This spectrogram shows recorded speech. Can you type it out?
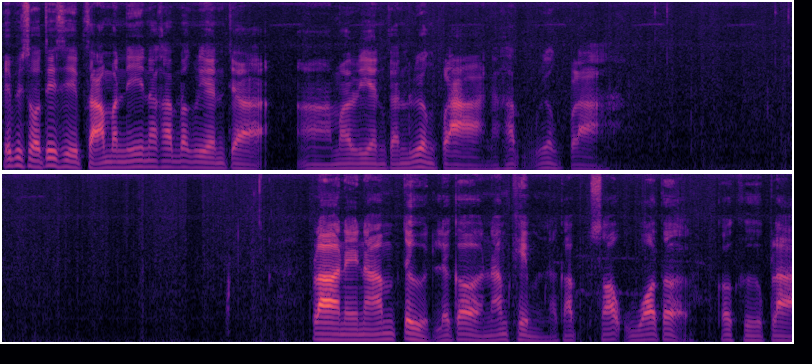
เอพิโซดที่ 43 วันนี้นะครับ นักเรียนจะามาเรียนกันเรื่องปลานะครับ เรื่องปลา ปลาในน้ำจืดแล้วก็น้ำเค็มนะครับ salt water ก็คือปลา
